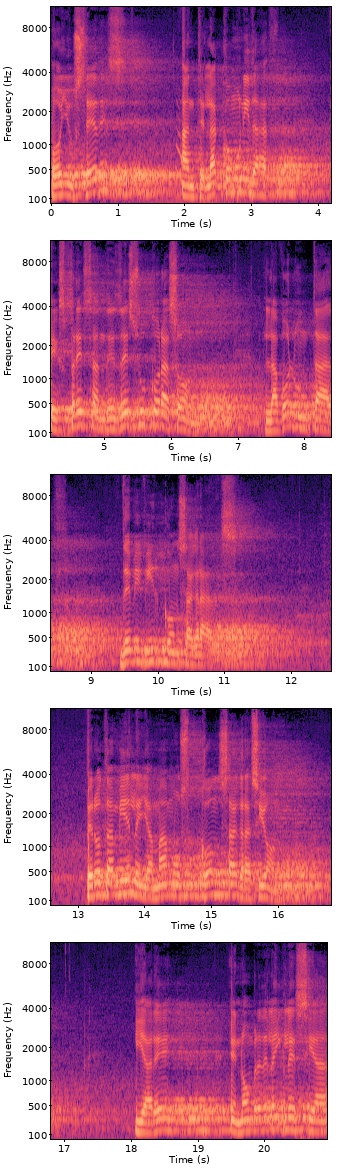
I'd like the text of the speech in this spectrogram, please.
Hoy ustedes, ante la comunidad, expresan desde su corazón la voluntad de vivir consagradas. Pero también le llamamos consagración. Y haré en nombre de la iglesia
